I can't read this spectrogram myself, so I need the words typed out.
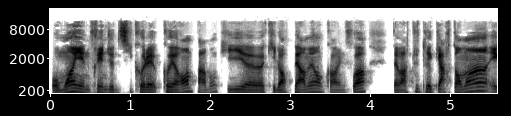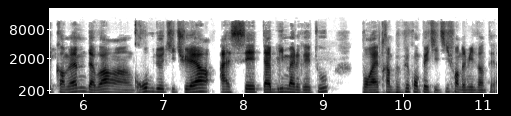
au moins il y a une free agency cohérente pardon, qui, euh, qui leur permet encore une fois d'avoir toutes les cartes en main et quand même d'avoir un groupe de titulaires assez établi malgré tout pour être un peu plus compétitif en 2021.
